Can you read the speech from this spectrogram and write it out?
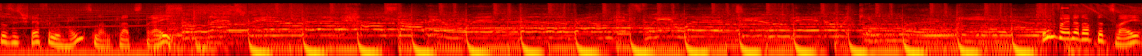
das ist Stephanie Heinzmann, Platz 3. Unverändert auf der 2,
